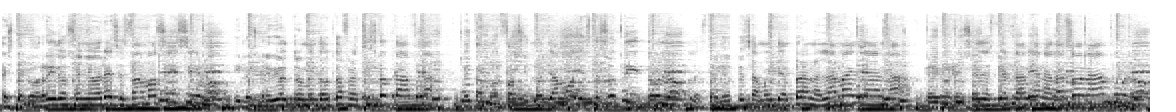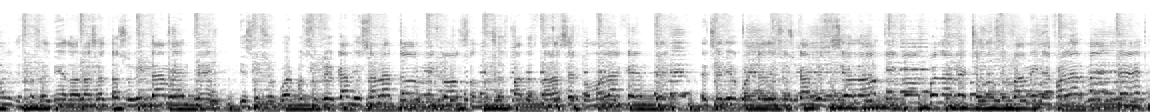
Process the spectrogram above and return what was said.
Este corrido, señores, es famosísimo y lo escribió el tremendo autor Francisco Kafka. Metamorfosis lo llamó y este es su título. La historia empieza muy temprano en la mañana. Gregorio se despierta bien a dar y después el miedo lo asaltó súbitamente. Y es que su cuerpo sufrió cambios anatómicos. Son muchas patas para ser como la gente. Él se dio cuenta de esos cambios fisiológicos, pues la brecha de su familia fue alarmante.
